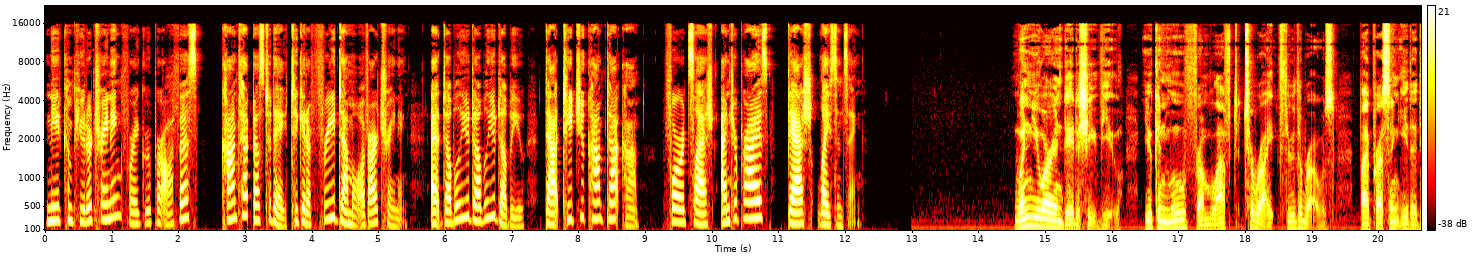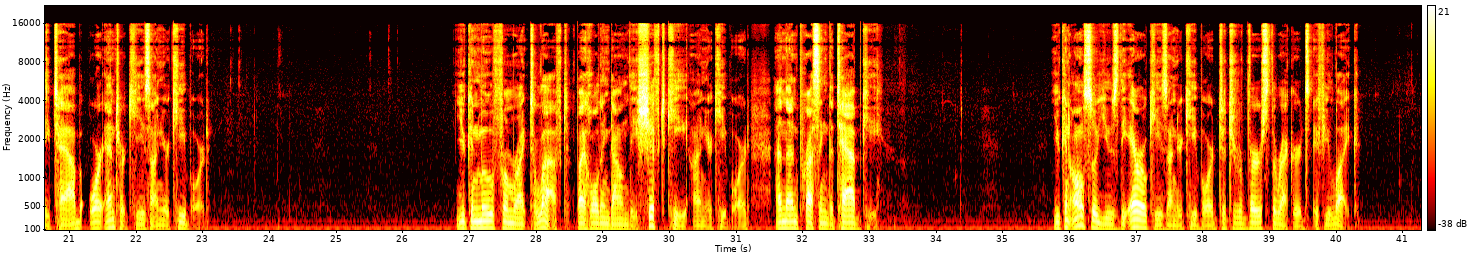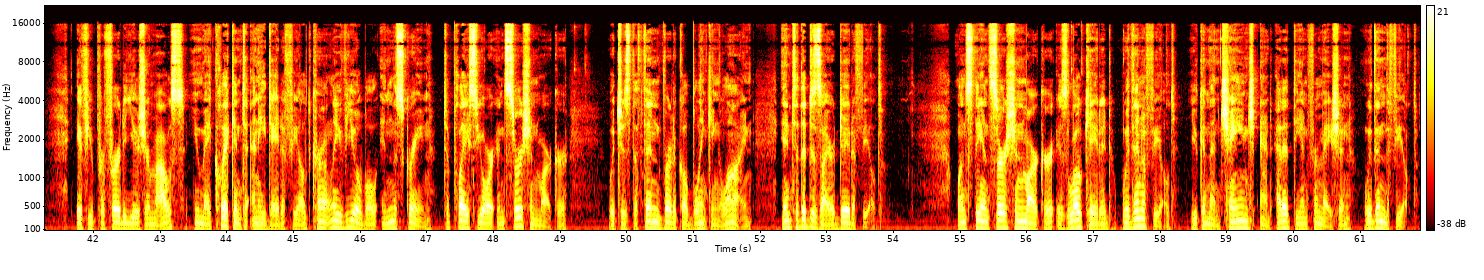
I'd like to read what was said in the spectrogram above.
Need computer training for a group or office? Contact us today to get a free demo of our training at www.teachucomp.com forward slash enterprise dash licensing. When you are in Datasheet View, you can move from left to right through the rows by pressing either the Tab or Enter keys on your keyboard. You can move from right to left by holding down the Shift key on your keyboard and then pressing the Tab key. You can also use the arrow keys on your keyboard to traverse the records if you like. If you prefer to use your mouse, you may click into any data field currently viewable in the screen to place your insertion marker, which is the thin vertical blinking line, into the desired data field. Once the insertion marker is located within a field, you can then change and edit the information within the field.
